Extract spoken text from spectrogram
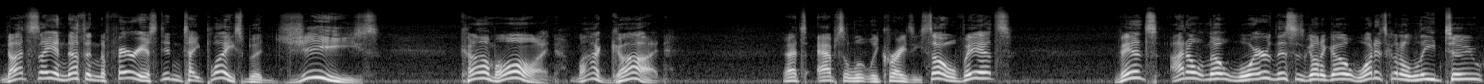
not saying nothing nefarious didn't take place, but geez, come on. My God. That's absolutely crazy. So, Vince, Vince, I don't know where this is going to go, what it's going to lead to.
